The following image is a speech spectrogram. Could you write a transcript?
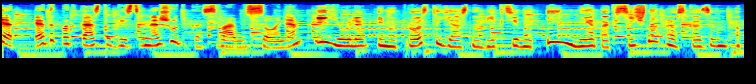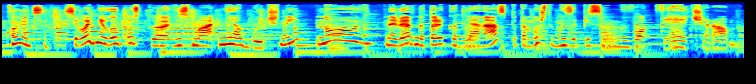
Привет! Это подкаст «Убийственная шутка». С вами Соня и Юля. И мы просто ясно, объективно и не токсично рассказываем о комиксах. Сегодня выпуск э, весьма необычный, но, наверное, только для нас, потому что мы записываем его вечером.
